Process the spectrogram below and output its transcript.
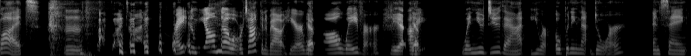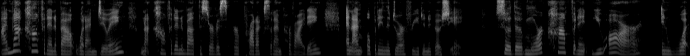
but mm. dot, dot, dot, right? And we all know what we're talking about here. Yep. We all waver. Yeah. Right? Yep. When you do that, you are opening that door and saying, I'm not confident about what I'm doing. I'm not confident about the service or products that I'm providing. And I'm opening the door for you to negotiate. So the more confident you are in what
